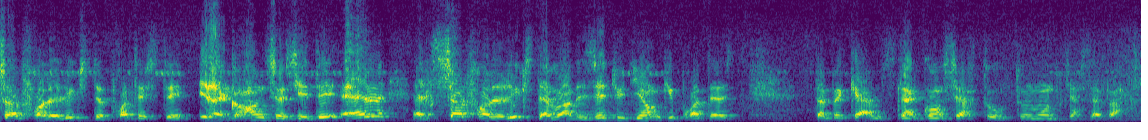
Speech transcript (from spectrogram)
s'offrent le luxe de protester. Et la grande société, elle, elle s'offre le luxe d'avoir des étudiants qui protestent. C'est impeccable, c'est un concerto. Tout le monde tient sa partie.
